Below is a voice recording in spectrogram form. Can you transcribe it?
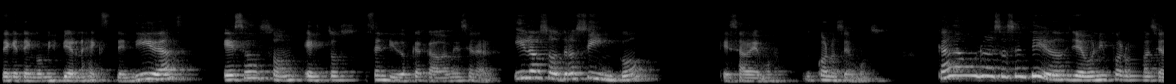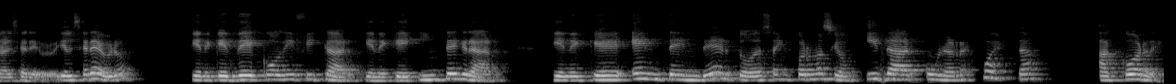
de que tengo mis piernas extendidas. Esos son estos sentidos que acabo de mencionar. Y los otros cinco, que sabemos, conocemos, cada uno de esos sentidos lleva una información al cerebro. Y el cerebro tiene que decodificar, tiene que integrar, tiene que entender toda esa información y dar una respuesta acorde.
